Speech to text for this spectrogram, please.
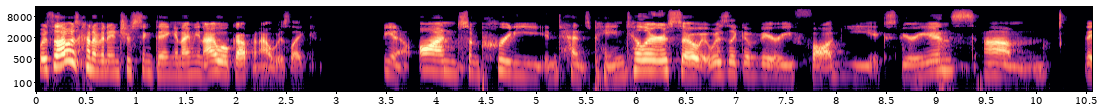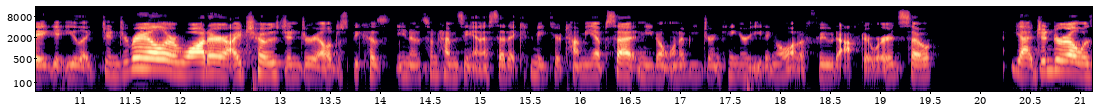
Which that was kind of an interesting thing. And I mean, I woke up and I was like, you know, on some pretty intense painkillers. So it was like a very foggy experience. Um, they get you like ginger ale or water. I chose ginger ale just because, you know, sometimes the anesthetic can make your tummy upset and you don't want to be drinking or eating a lot of food afterwards. So, yeah, ginger ale was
